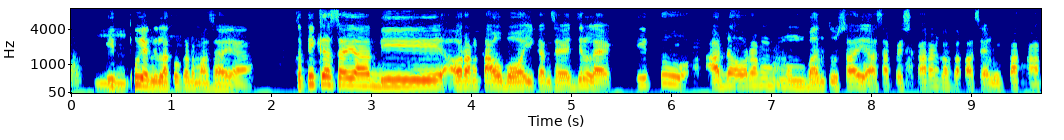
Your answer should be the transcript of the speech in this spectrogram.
hmm. itu yang dilakukan sama saya ketika saya di orang tahu bahwa ikan saya jelek itu ada orang membantu saya sampai sekarang gak bakal saya lupakan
